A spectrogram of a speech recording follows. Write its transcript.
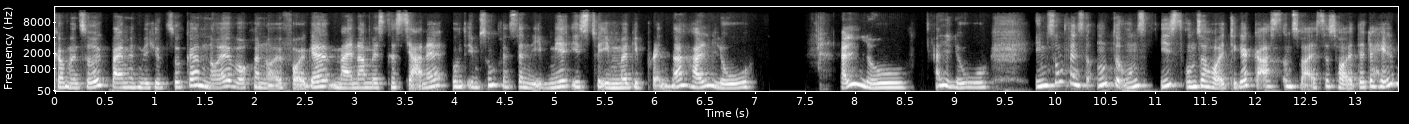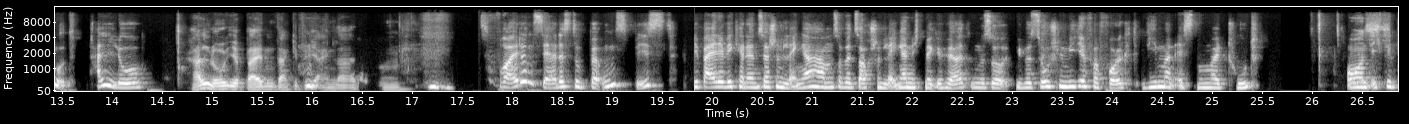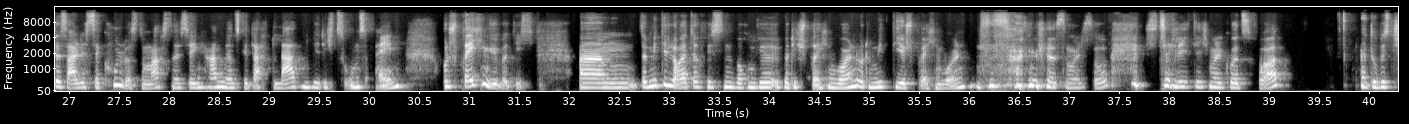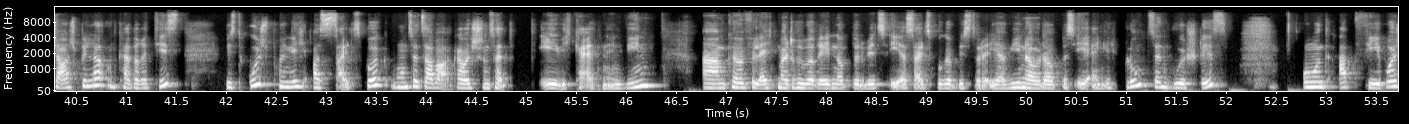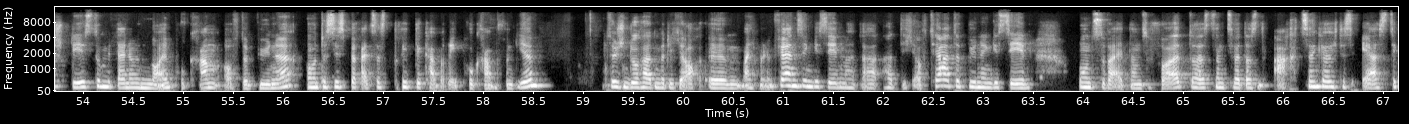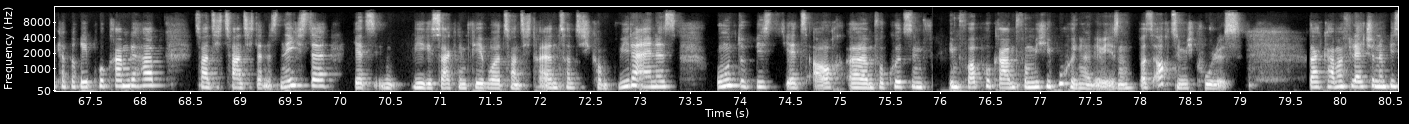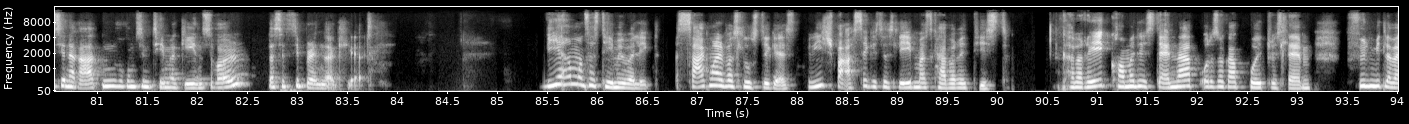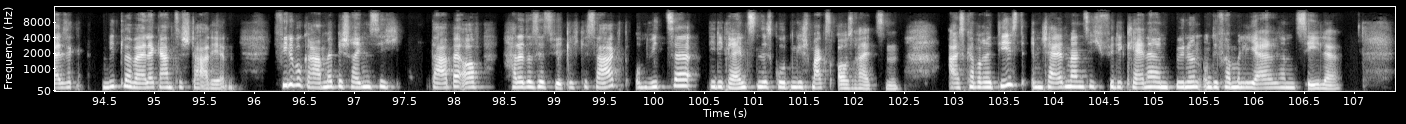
Willkommen zurück bei Mit Milch und Zucker. Neue Woche, neue Folge. Mein Name ist Christiane und im Zoom-Fenster neben mir ist wie immer die Brenda. Hallo. Hallo. Hallo. Im Zoom-Fenster unter uns ist unser heutiger Gast und zwar ist das heute der Helmut. Hallo. Hallo, ihr beiden, danke für die Einladung. Es freut uns sehr, dass du bei uns bist. Wir beide, wir kennen uns ja schon länger, haben uns aber jetzt auch schon länger nicht mehr gehört, nur so über Social Media verfolgt, wie man es nun mal tut. Und ich finde das alles sehr cool, was du machst. Und deswegen haben wir uns gedacht, laden wir dich zu uns ein und sprechen über dich. Ähm, damit die Leute auch wissen, warum wir über dich sprechen wollen oder mit dir sprechen wollen, sagen wir es mal so, stelle ich dich mal kurz vor. Du bist Schauspieler und Kabarettist, bist ursprünglich aus Salzburg, wohnst jetzt aber, glaube ich, schon seit Ewigkeiten in Wien. Ähm, können wir vielleicht mal drüber reden, ob du jetzt eher Salzburger bist oder eher Wiener oder ob das eh eigentlich Blumzen wurscht ist. Und ab Februar stehst du mit deinem neuen Programm auf der Bühne und das ist bereits das dritte Kabarettprogramm von dir. Zwischendurch hat man dich auch ähm, manchmal im Fernsehen gesehen, man hat, hat dich auf Theaterbühnen gesehen und so weiter und so fort. Du hast dann 2018, glaube ich, das erste Kabarettprogramm gehabt, 2020 dann das nächste, jetzt, wie gesagt, im Februar 2023 kommt wieder eines und du bist jetzt auch ähm, vor kurzem im Vorprogramm von Michi Buchinger gewesen, was auch ziemlich cool ist. Da kann man vielleicht schon ein bisschen erraten, worum es im Thema gehen soll, das jetzt die Brenda erklärt. Wir haben uns das Thema überlegt. Sag mal was Lustiges. Wie spaßig ist das Leben als Kabarettist? Kabarett, Comedy, Stand-up oder sogar Poetry Slam füllen mittlerweile, mittlerweile ganze Stadien. Viele Programme beschränken sich dabei auf, hat er das jetzt wirklich gesagt? Und Witze, die die Grenzen des guten Geschmacks ausreizen. Als Kabarettist entscheidet man sich für die kleineren Bühnen und die familiäreren Seele.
